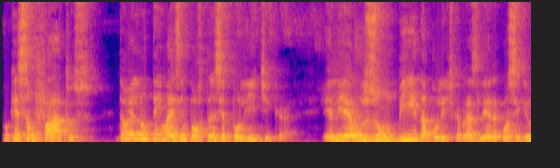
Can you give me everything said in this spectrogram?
porque são fatos. Então ele não tem mais importância política. Ele é um zumbi da política brasileira, conseguiu,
